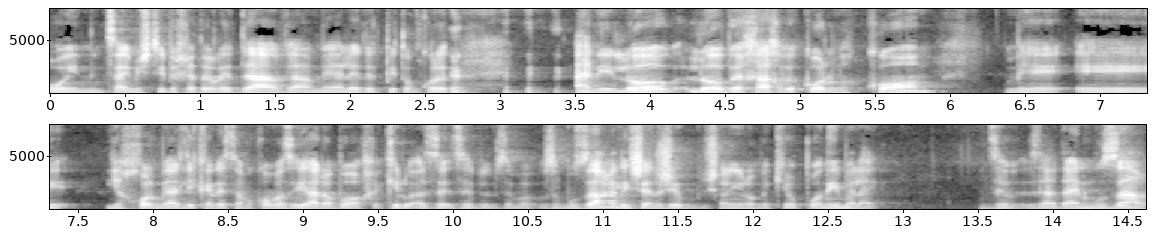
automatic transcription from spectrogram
או אם נמצא עם אשתי בחדר לידה והמיילדת פתאום קולט, אני לא, לא בהכרח בכל מקום מ, אה, יכול מיד להיכנס למקום הזה, יאללה בוא, אחי, כאילו, אז זה, זה, זה, זה מוזר לי שאנשים שאני לא מכיר פונים אליי. זה, זה עדיין מוזר.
